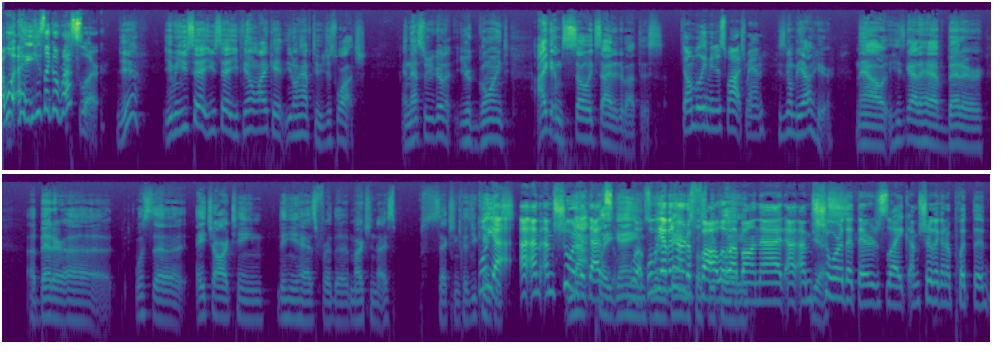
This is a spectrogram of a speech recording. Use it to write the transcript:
well, he's like a wrestler. Yeah. I mean, you said you said if you don't like it, you don't have to. Just watch, and that's what you're gonna. You're going to. I am so excited about this. Don't believe me, just watch, man. He's gonna be out here now. He's got to have better, a better. uh What's the HR team than he has for the merchandise section? Because you can't Well, yeah. I, I'm- I'm sure that that's well, well, we haven't heard a is supposed to be follow up on that. I, I'm Yes. sure that there's like I'm sure they're going to put the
